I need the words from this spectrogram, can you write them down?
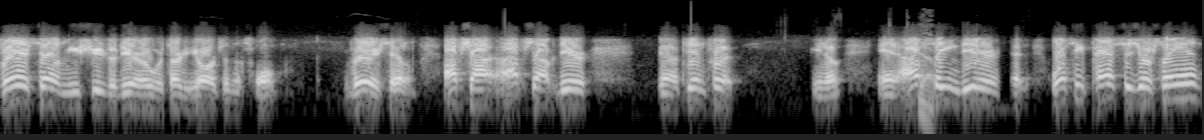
very seldom you shoot a deer over thirty yards in the swamp. Very seldom. I've shot I've shot deer uh, ten foot, you know, and I've Yeah. seen deer that once he passes your sand,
